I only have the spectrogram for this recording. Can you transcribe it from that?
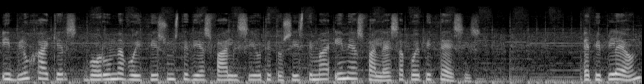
οι Blue Hackers μπορούν να βοηθήσουν στη διασφάλιση ότι το σύστημα είναι ασφαλές από επιθέσεις. Επιπλέον,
